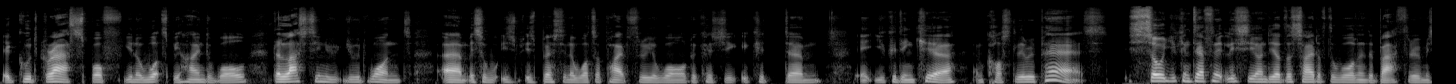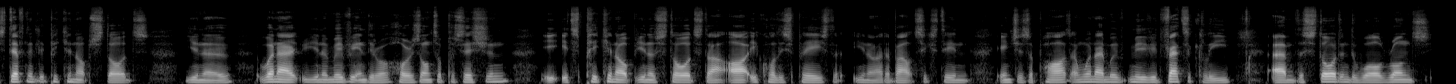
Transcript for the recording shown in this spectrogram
a good grasp of you know what's behind the wall. The last thing you, you would want um, is, a, is, is bursting a water pipe through your wall because you, you could um, you could incur um, costly repairs. So you can definitely see on the other side of the wall in the bathroom it's definitely picking up studs you know when i you know move it in the horizontal position it's picking up you know studs that are equally spaced you know at about 16 inches apart. And when i move, move it vertically um the stud in the wall runs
